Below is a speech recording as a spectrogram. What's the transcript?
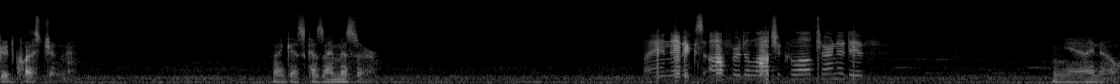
Good question. I guess because I miss her. Bionetics offered a logical alternative. Yeah, I know.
